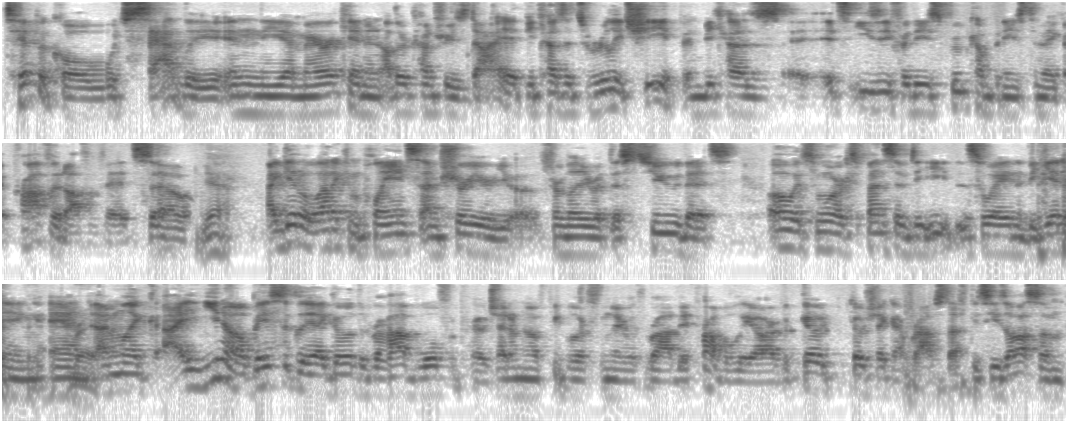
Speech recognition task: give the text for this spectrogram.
typical, which sadly in the American and other countries' diet, because it's really cheap and because it's easy for these food companies to make a profit off of it. So yeah. I get a lot of complaints. I'm sure you're familiar with this too. That it's oh, it's more expensive to eat this way in the beginning. And right. I'm like, I, you know, basically I go the Robb Wolf approach. I don't know if people are familiar with Robb. They probably are, but go go check out Robb's stuff because he's awesome.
